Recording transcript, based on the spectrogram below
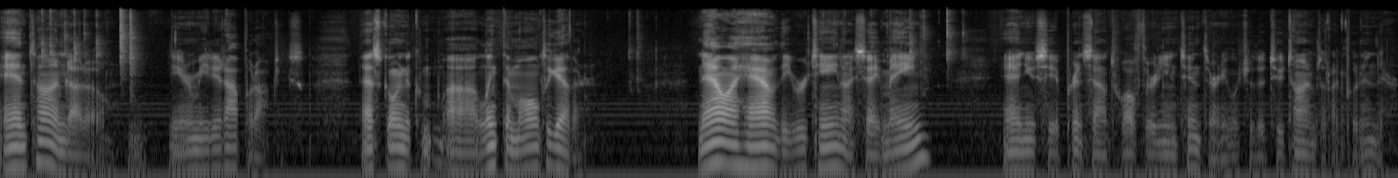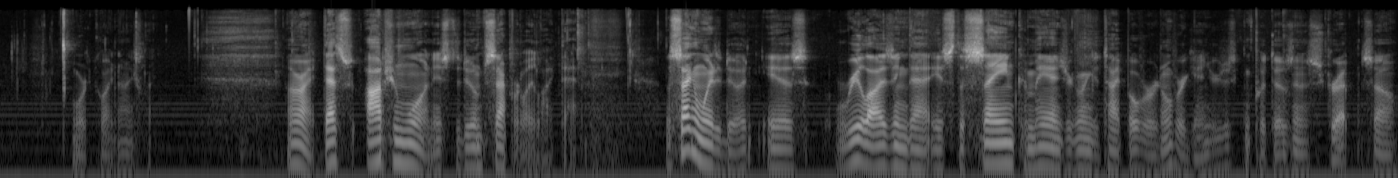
and time.o the intermediate output objects that's going to uh, link them all together. Now I have the routine, I say main, and you see it prints out 1230 and 1030, which are the two times that I put in there. Worked quite nicely. Alright, that's option one, is to do them separately like that. The second way to do it is realizing that it's the same commands you're going to type over and over again. You're just going to put those in a script. So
